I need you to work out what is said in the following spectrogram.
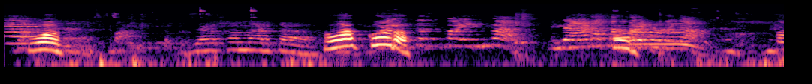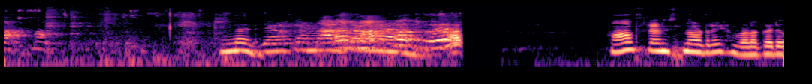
ಹೋಗ್ ಹೋಗ್ ಕೊಡು. ಹಾಂ ಫ್ರೆಂಡ್ಸ್ ನೋಡ್ರಿ, ಒಳಗಡೆ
